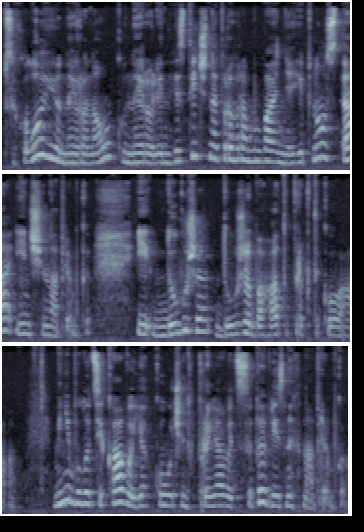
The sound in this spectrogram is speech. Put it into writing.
психологію, нейронауку, нейролінгвістичне програмування, гіпноз та інші напрямки. І дуже дуже багато практикувала. Мені було цікаво, як коучинг проявить себе в різних напрямках:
